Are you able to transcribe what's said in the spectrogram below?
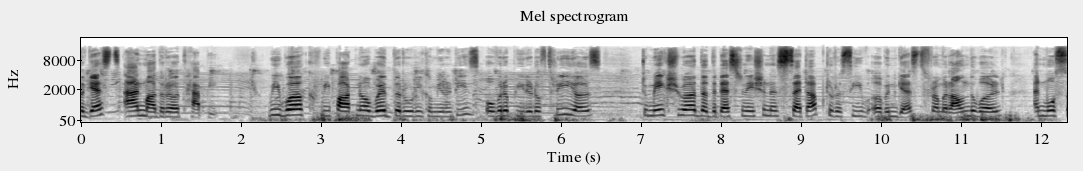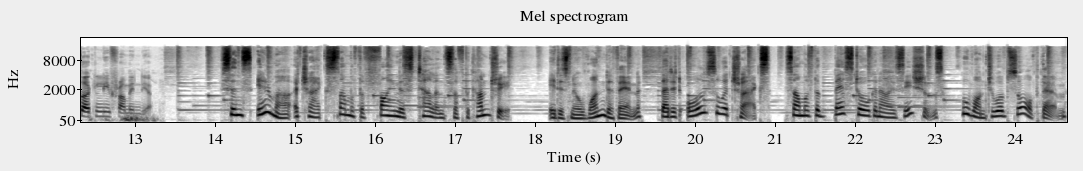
the guests and Mother Earth happy. We work, we partner with the rural communities over a period of three years to make sure that the destination is set up to receive urban guests from around the world and most certainly from India. Since IRMA attracts some of the finest talents of the country, it is no wonder then that it also attracts some of the best organizations who want to absorb them.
